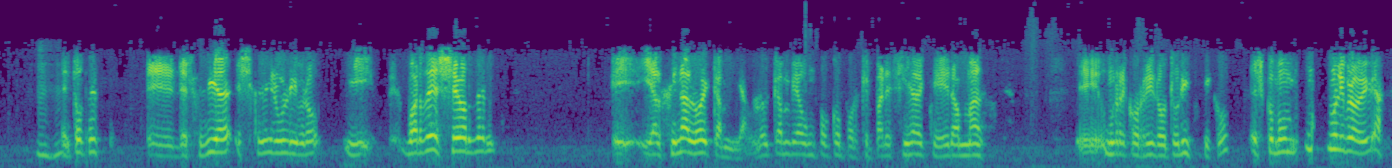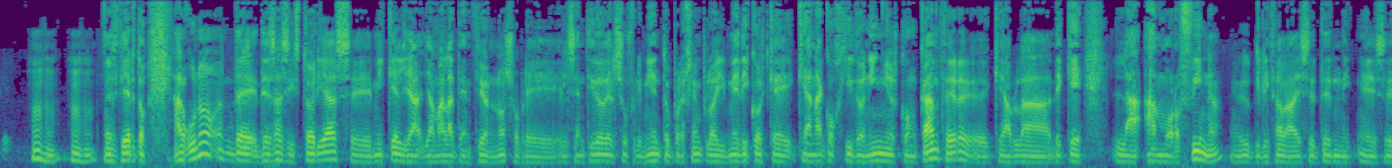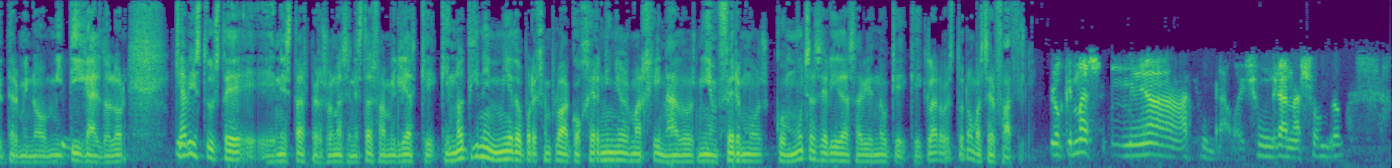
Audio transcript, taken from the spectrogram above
Entonces eh, decidí escribir un libro y guardé ese orden y, al final lo he cambiado. Lo he cambiado un poco porque parecía que era más eh, un recorrido turístico, es como un, libro de viaje. Es cierto. Alguno de, esas historias, eh, Miquel, ya, llama la atención, ¿no? Sobre el sentido del sufrimiento. Por ejemplo, hay médicos que, han acogido niños con cáncer, eh, que habla de que la amorfina, utilizaba ese, ese término, mitiga el dolor. ¿Qué ha visto usted en estas personas, en estas familias, que, no tienen miedo, por ejemplo, a acoger niños marginados ni enfermos, con muchas heridas, sabiendo que, que, claro, esto no va a ser fácil? Lo que más me ha asombrado es un gran asombro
